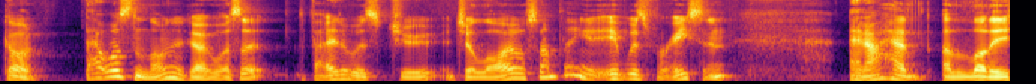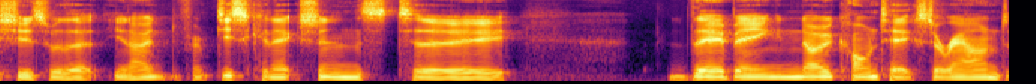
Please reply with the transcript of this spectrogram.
God, that wasn't long ago, was it? The beta was Ju- July or something. It was recent, and I had a lot of issues with it. You know, from disconnections to there being no context around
